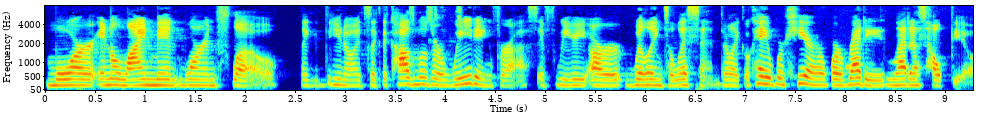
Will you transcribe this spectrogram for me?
more in alignment, more in flow. Like, you know, it's like the cosmos are waiting for us if we are willing to listen. They're like, okay, we're here, we're ready, let us help you.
